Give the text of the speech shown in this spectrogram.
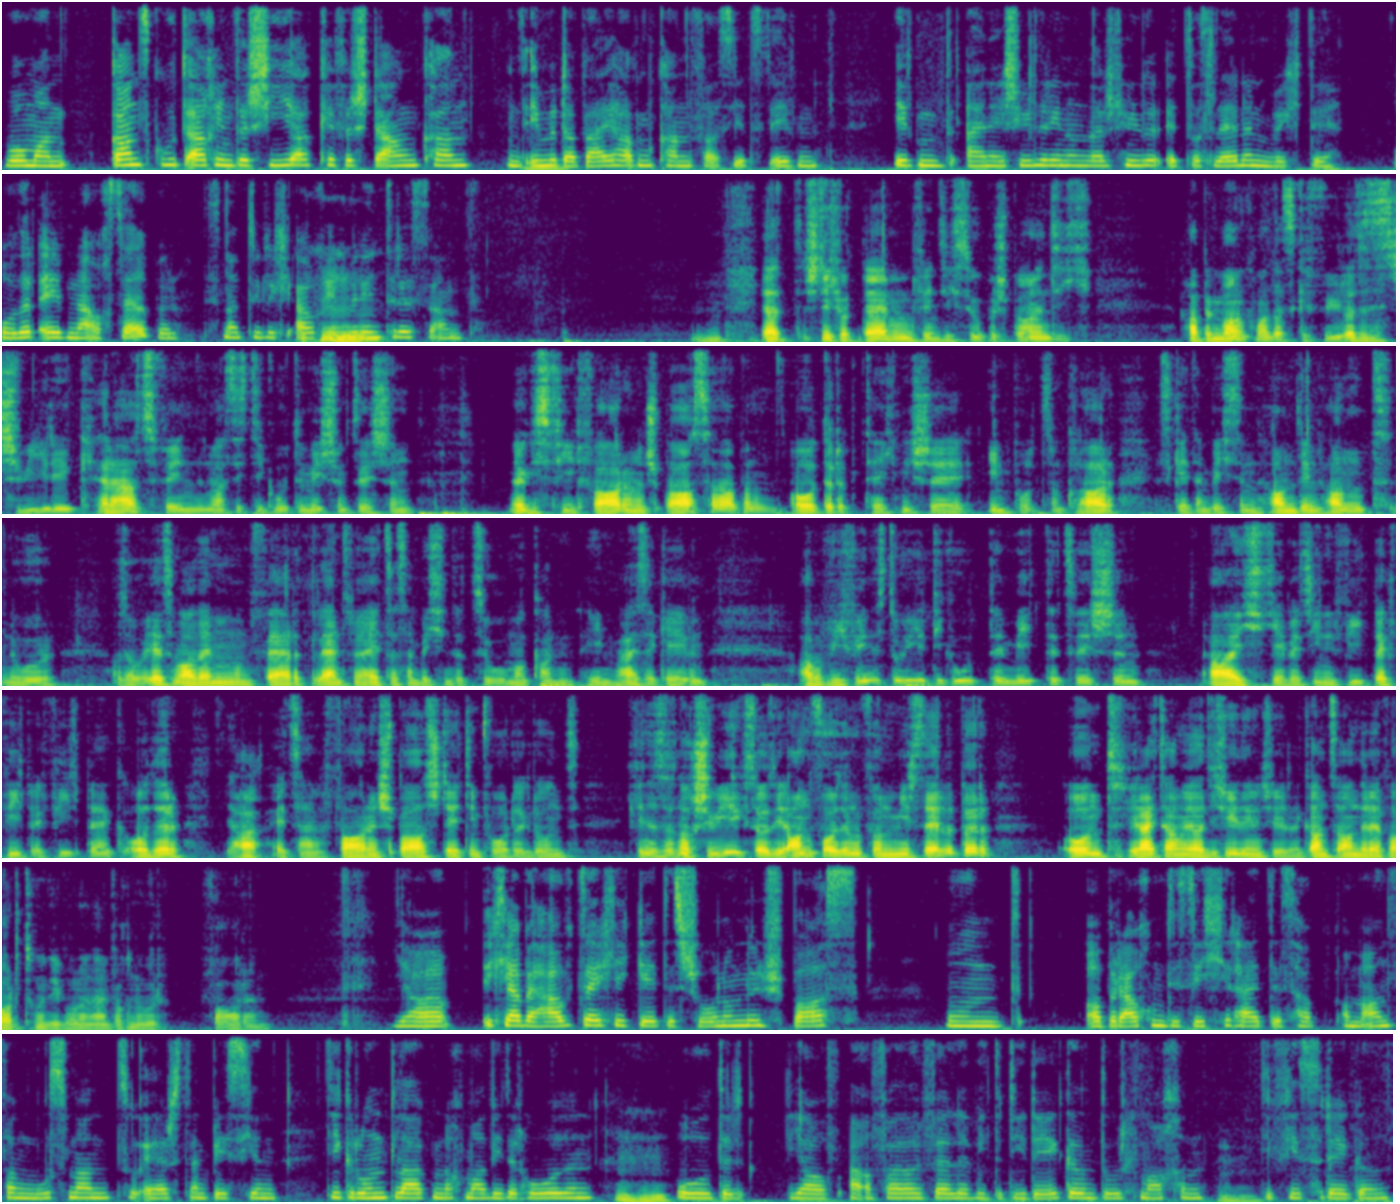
wo man ganz gut auch in der Skijacke verstauen kann und immer mhm. dabei haben kann, falls jetzt eben irgendeine Schülerin oder ein Schüler etwas lernen möchte. Oder eben auch selber. Das ist natürlich auch mhm. immer interessant. Mhm. Ja, Stichwort Lernen finde ich super spannend. Ich habe manchmal das Gefühl, also es ist schwierig herauszufinden, was ist die gute Mischung zwischen möglichst viel fahren und Spaß haben oder technische Inputs. Und klar, es geht ein bisschen Hand in Hand, nur, also jedes Mal, wenn man fährt, lernt man etwas ein bisschen dazu, man kann Hinweise geben. Aber wie findest du hier die gute Mitte zwischen, ja, ich gebe jetzt Ihnen Feedback, Feedback, Feedback oder ja, jetzt einfach fahren, Spaß steht im Vordergrund. Ich finde das noch schwierig, so die Anforderungen von mir selber und vielleicht haben ja die Schülerinnen und Schüler ganz andere Erwartungen, die wollen einfach nur fahren. Ja, ich glaube, hauptsächlich geht es schon um den Spaß und aber auch um die Sicherheit. Deshalb am Anfang muss man zuerst ein bisschen die Grundlagen nochmal wiederholen mhm. oder ja, auf, auf alle Fälle wieder die Regeln durchmachen, mhm. die FIS-Regeln.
